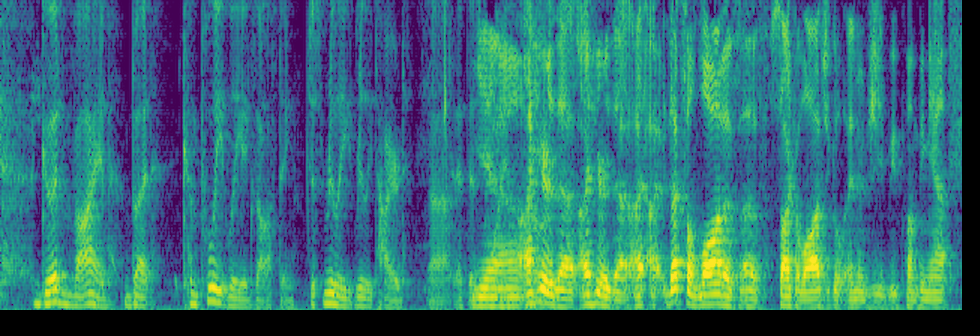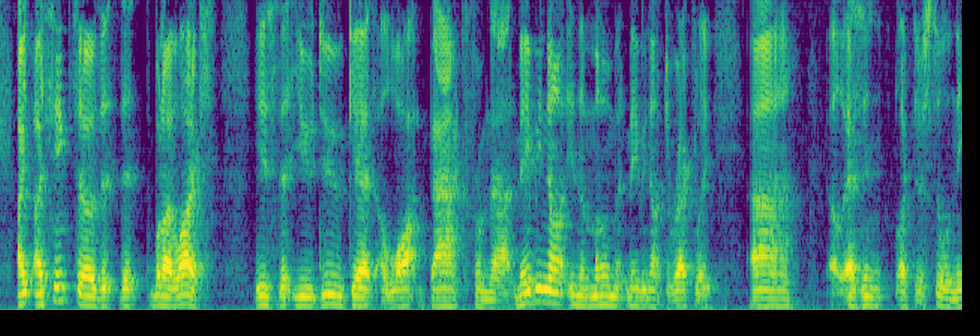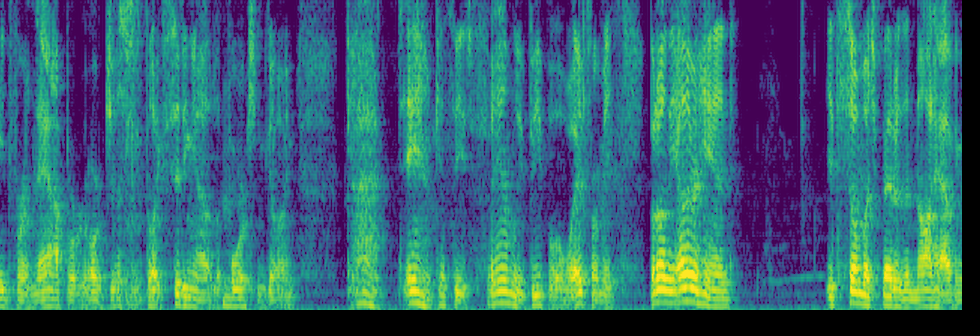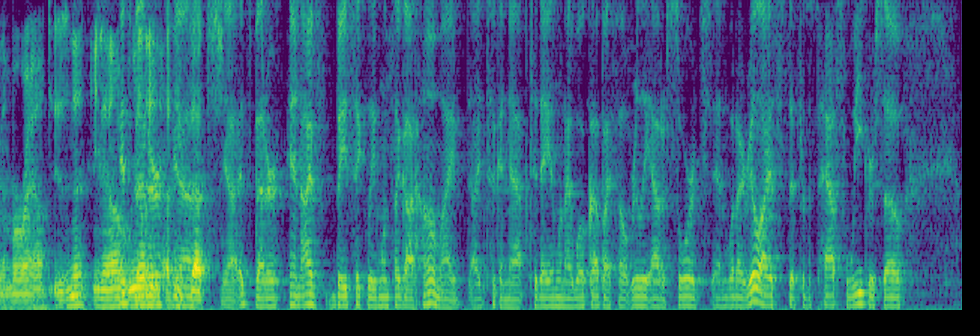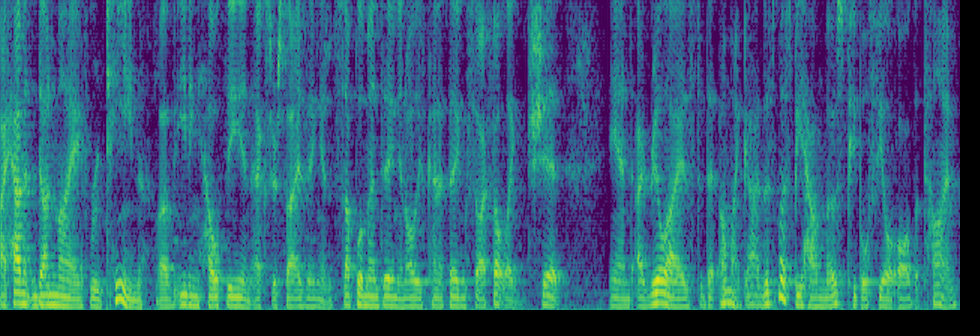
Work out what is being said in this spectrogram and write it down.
good vibe but completely exhausting just really really tired uh, at this yeah, point. Yeah, I hear that. I hear that. I, I that's a lot of, of psychological energy to be pumping out. I, I think though that, that what I like is that you do get a lot back from that. Maybe not in the moment, maybe not directly. Uh, as in like there's still a need for a nap or, or just like sitting out of the mm-hmm. porch and going, God damn, get these family people away from me. But on the other hand, it's so much better than not having them around, isn't it? You know, it's really, better. I think yeah. that's yeah, it's better. And I've basically once I got home, I I took a nap today, and when I woke up, I felt really out of sorts. And what I realized is that for the past week or so, I haven't done my routine of eating healthy and exercising and supplementing and all these kind of things. So I felt like shit. And I realized that, oh my God, this must be how most people feel all the time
